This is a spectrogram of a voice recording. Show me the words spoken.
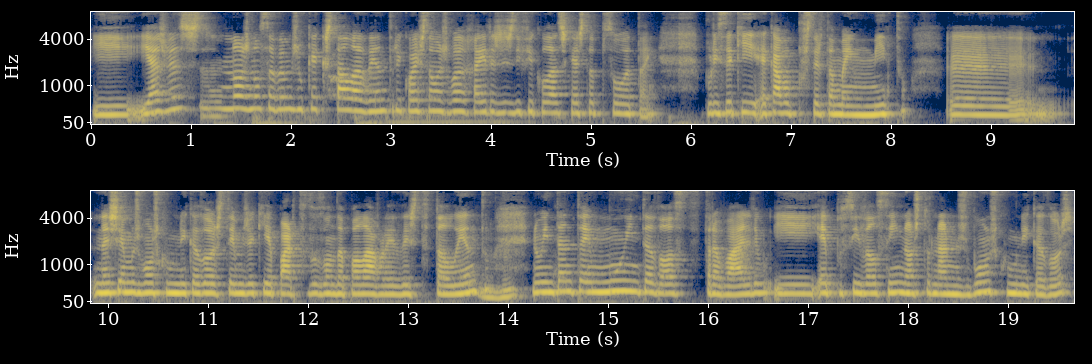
e, e às vezes nós não sabemos o que é que está lá dentro e quais são as barreiras e as dificuldades que esta pessoa tem. Por isso aqui acaba por ser também um mito Uh, nascemos bons comunicadores, temos aqui a parte do dom da palavra e deste talento. Uhum. No entanto, tem muita dose de trabalho e é possível sim nós tornarmos bons comunicadores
